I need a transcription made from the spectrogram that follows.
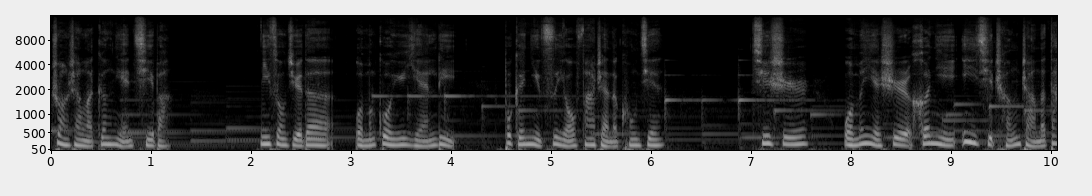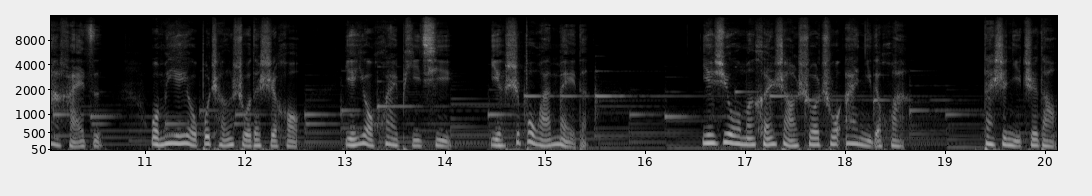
撞上了更年期吧？你总觉得我们过于严厉，不给你自由发展的空间。其实我们也是和你一起成长的大孩子，我们也有不成熟的时候，也有坏脾气，也是不完美的。也许我们很少说出爱你的话，但是你知道，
